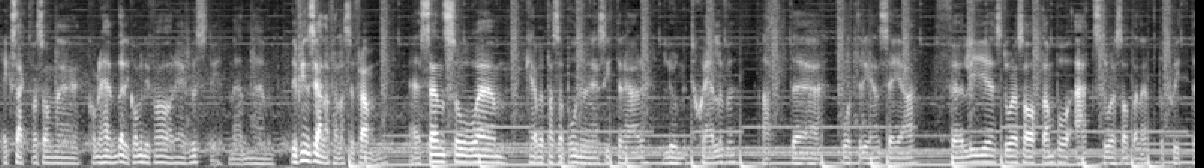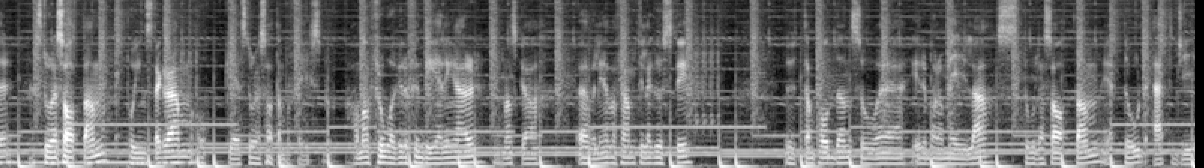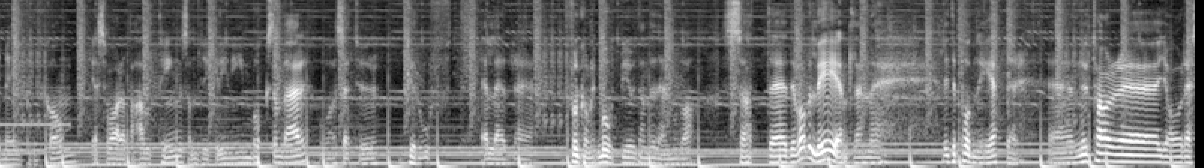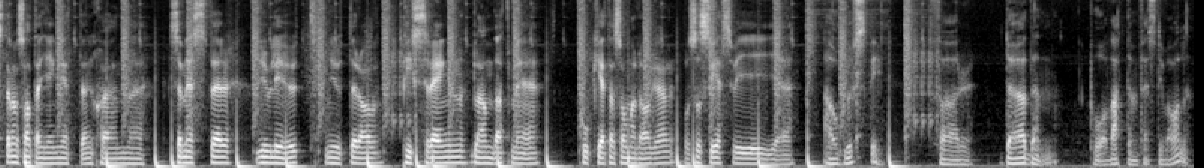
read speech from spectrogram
exakt vad som eh, kommer hända det kommer ni få höra i augusti. Men ehm, det finns i alla fall att se fram emot. Eh, sen så ehm, kan jag väl passa på nu när jag sitter här lugnt själv att eh, återigen säga Följ Stora Satan på @storasatan1 på Twitter, Stora Satan på Instagram och Stora Satan på Facebook. Har man frågor och funderingar hur man ska överleva fram till augusti utan podden så eh, är det bara att mejla storasatan i ett ord at gmail.com. Jag svarar på allting som dyker in i inboxen där oavsett hur grovt eller eh, fullkomligt motbjudande den var. Så att eh, det var väl det egentligen. Lite poddnyheter. Nu tar jag och resten av Satangänget en skön semester, juli ut, njuter av pissregn blandat med kokheta sommardagar och så ses vi i eh, augusti för döden på Vattenfestivalen.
